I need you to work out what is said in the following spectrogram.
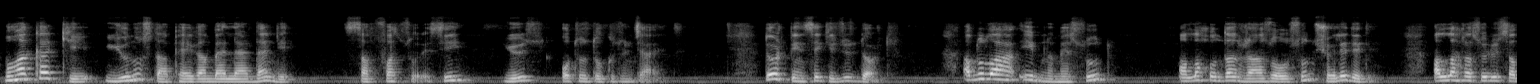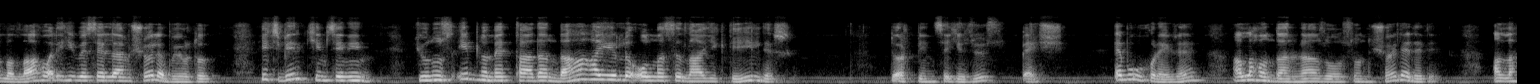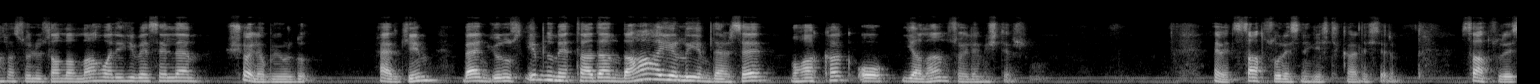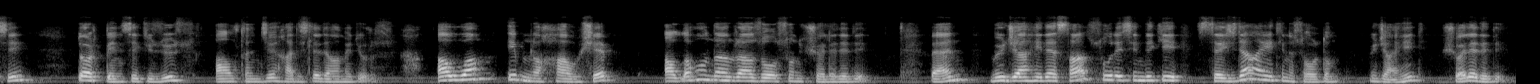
Muhakkak ki Yunus da peygamberlerdendi. Saffat suresi 139. ayet. 4804 Abdullah İbni Mesud Allah ondan razı olsun şöyle dedi. Allah Resulü sallallahu aleyhi ve sellem şöyle buyurdu. Hiçbir kimsenin Yunus İbni Metta'dan daha hayırlı olması layık değildir. 4805 Ebu Hureyre Allah ondan razı olsun şöyle dedi. Allah Resulü sallallahu aleyhi ve sellem şöyle buyurdu. Her kim ben Yunus İbni Metta'dan daha hayırlıyım derse muhakkak o yalan söylemiştir. Evet Sad suresine geçtik kardeşlerim. Sad suresi 4806. hadisle devam ediyoruz. Avvam İbn Havşeb Allah ondan razı olsun şöyle dedi. Ben Mücahide Sad suresindeki secde ayetini sordum. Mücahit şöyle dedi.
